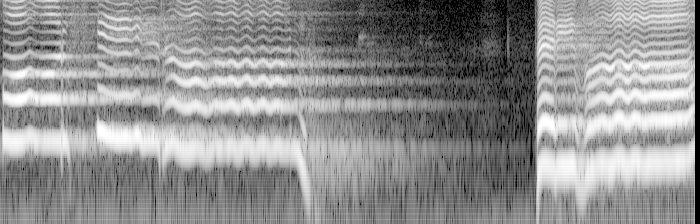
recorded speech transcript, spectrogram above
πορφύραν περιβάλλον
